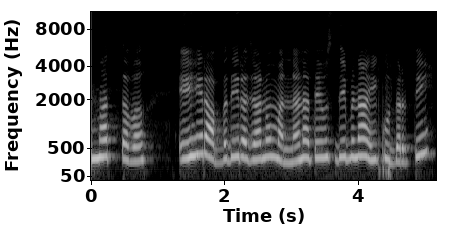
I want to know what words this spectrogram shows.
ਮਹੱਤਵ, ਇਹ ਰੱਬ ਦੀ ਰਜ਼ਾ ਨੂੰ ਮੰਨਣ ਅਤੇ ਉਸ ਦੀ ਬਣਾਈ ਕੁਦਰਤੀ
